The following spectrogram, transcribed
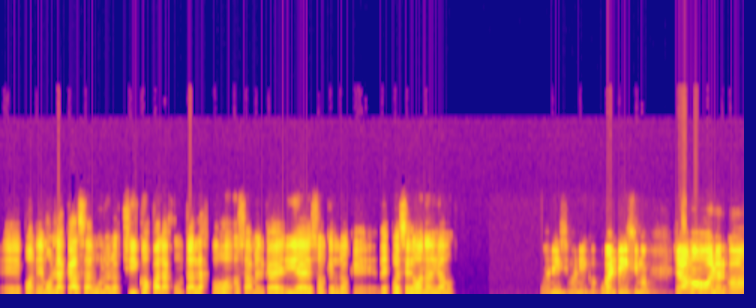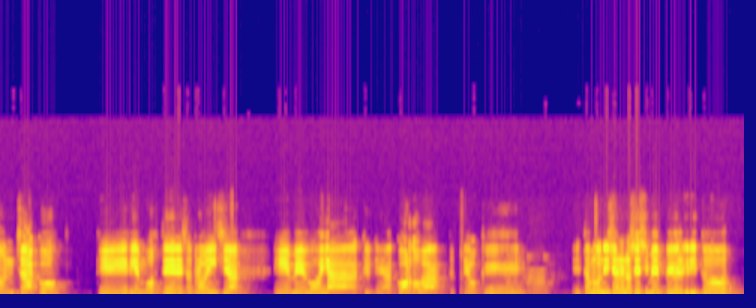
eh, ponemos la casa a algunos de los chicos para juntar las cosas, mercadería, eso, que es lo que después se dona, digamos. Buenísimo, Nico, buenísimo. Ya vamos a volver con Chaco, que es bien bostera esa provincia. Eh, me voy a, Córdoba, creo que estamos en condiciones, no sé si me pega el grito.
